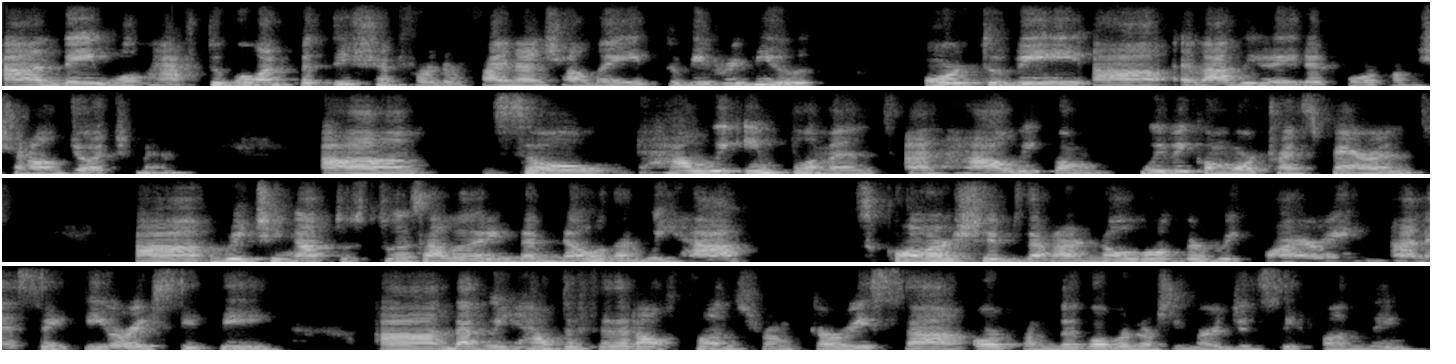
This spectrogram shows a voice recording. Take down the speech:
and they will have to go and petition for their financial aid to be reviewed or to be uh, evaluated for professional judgment. Um, so, how we implement and how we, com- we become more transparent, uh, reaching out to students and letting them know that we have scholarships that are no longer requiring an SAT or ACT, uh, that we have the federal funds from CARISA or from the governor's emergency funding.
